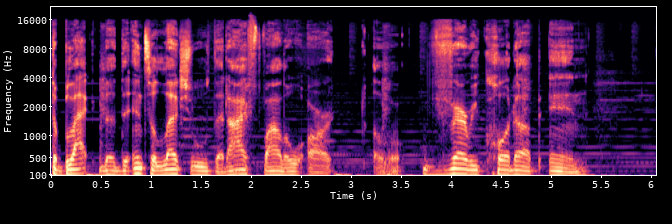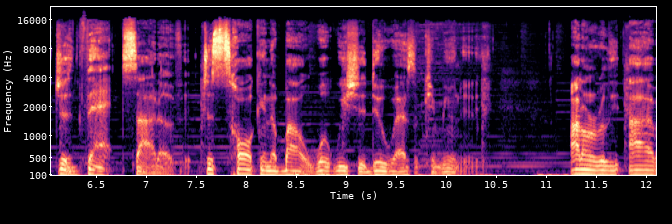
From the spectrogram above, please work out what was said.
the black, the, the intellectuals that I follow are Uh, very caught up in just that side of it, just talking about what we should do as a community. I don't really, I,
